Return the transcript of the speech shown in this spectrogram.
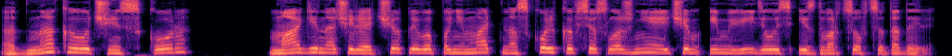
Однако очень скоро маги начали отчетливо понимать, насколько все сложнее, чем им виделось из дворцов цитадели.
